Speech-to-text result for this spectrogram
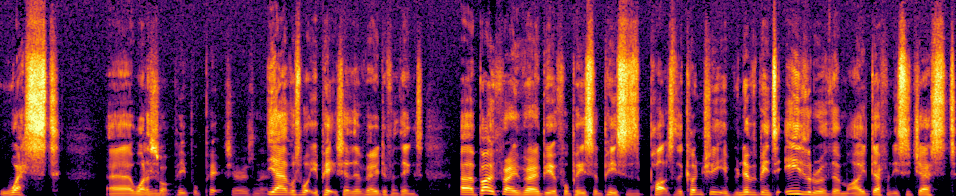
west uh, one That's of the, what people picture, isn't it? Yeah, it was what you picture. They're very different things. Uh, both very, very beautiful pieces, of pieces, parts of the country. If you've never been to either of them, I definitely suggest,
